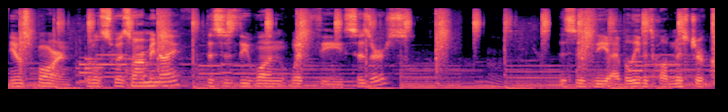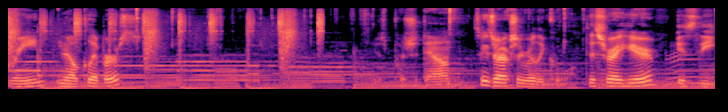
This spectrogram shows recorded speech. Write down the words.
Neosporin, little Swiss Army knife. This is the one with the scissors. This is the, I believe it's called Mr. Green nail clippers. You just push it down. These things are actually really cool. This right here is the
